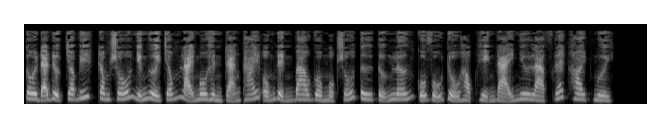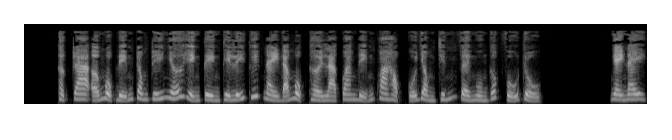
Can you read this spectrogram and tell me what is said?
Tôi đã được cho biết trong số những người chống lại mô hình trạng thái ổn định bao gồm một số tư tưởng lớn của vũ trụ học hiện đại như là Fred Hoyle 10. Thật ra ở một điểm trong trí nhớ hiện tiền thì lý thuyết này đã một thời là quan điểm khoa học của dòng chính về nguồn gốc vũ trụ. Ngày nay,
